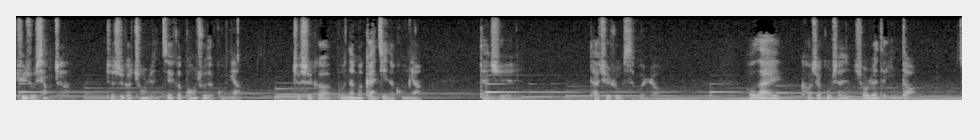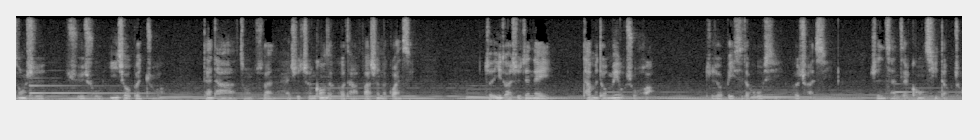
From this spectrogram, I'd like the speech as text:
许褚想着，这是个众人皆可碰触的姑娘，这是个不那么干净的姑娘，但是她却如此温柔。后来靠着顾生熟稔的引导，纵使许褚依旧笨拙。但他总算还是成功的和他发生了关系。这一段时间内，他们都没有说话，只有彼此的呼吸和喘息，分散在空气当中。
